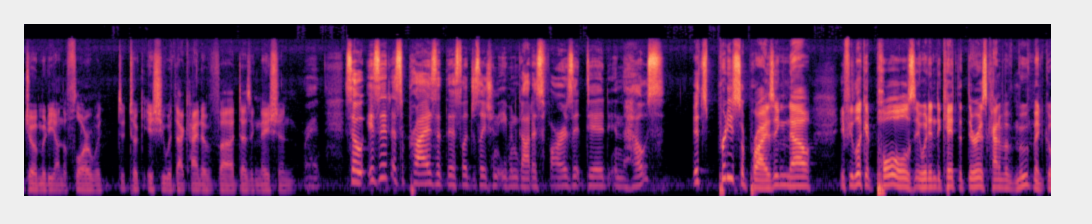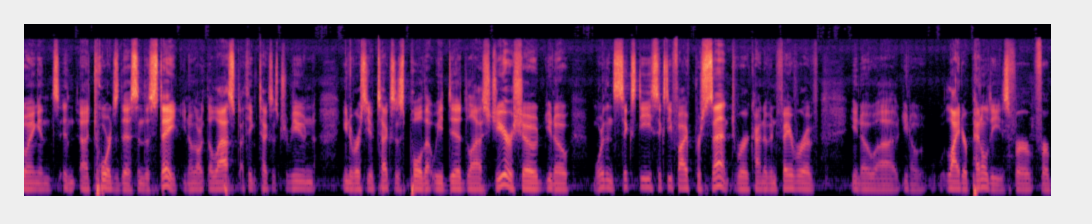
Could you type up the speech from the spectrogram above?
Joe Moody on the floor would t- took issue with that kind of uh, designation. Right. So is it a surprise that this legislation even got as far as it did in the House? it's pretty surprising. Now, if you look at polls, it would indicate that there is kind of a movement going in, in uh, towards this in the state. You know, the last I think Texas Tribune, University of Texas poll that we did last year showed you know more than 60, 65 percent were kind of in favor of you know uh, you know lighter penalties for for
